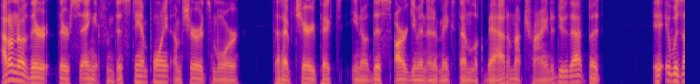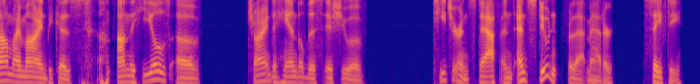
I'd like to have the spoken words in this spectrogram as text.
I don't know if they're they're saying it from this standpoint. I'm sure it's more that I've cherry picked, you know, this argument and it makes them look bad. I'm not trying to do that, but it, it was on my mind because on the heels of trying to handle this issue of teacher and staff and, and student for that matter, safety,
